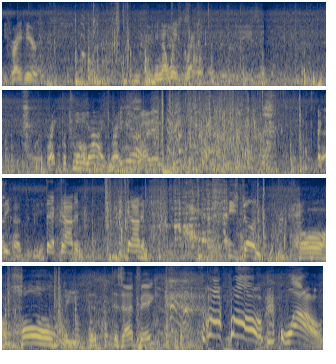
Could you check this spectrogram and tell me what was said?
He's right here. Okay, now wait, right, right between the eyes, right? Right in. I think that got him. It got him. He's done. Oh. Holy. Is that big? Oh, wow.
